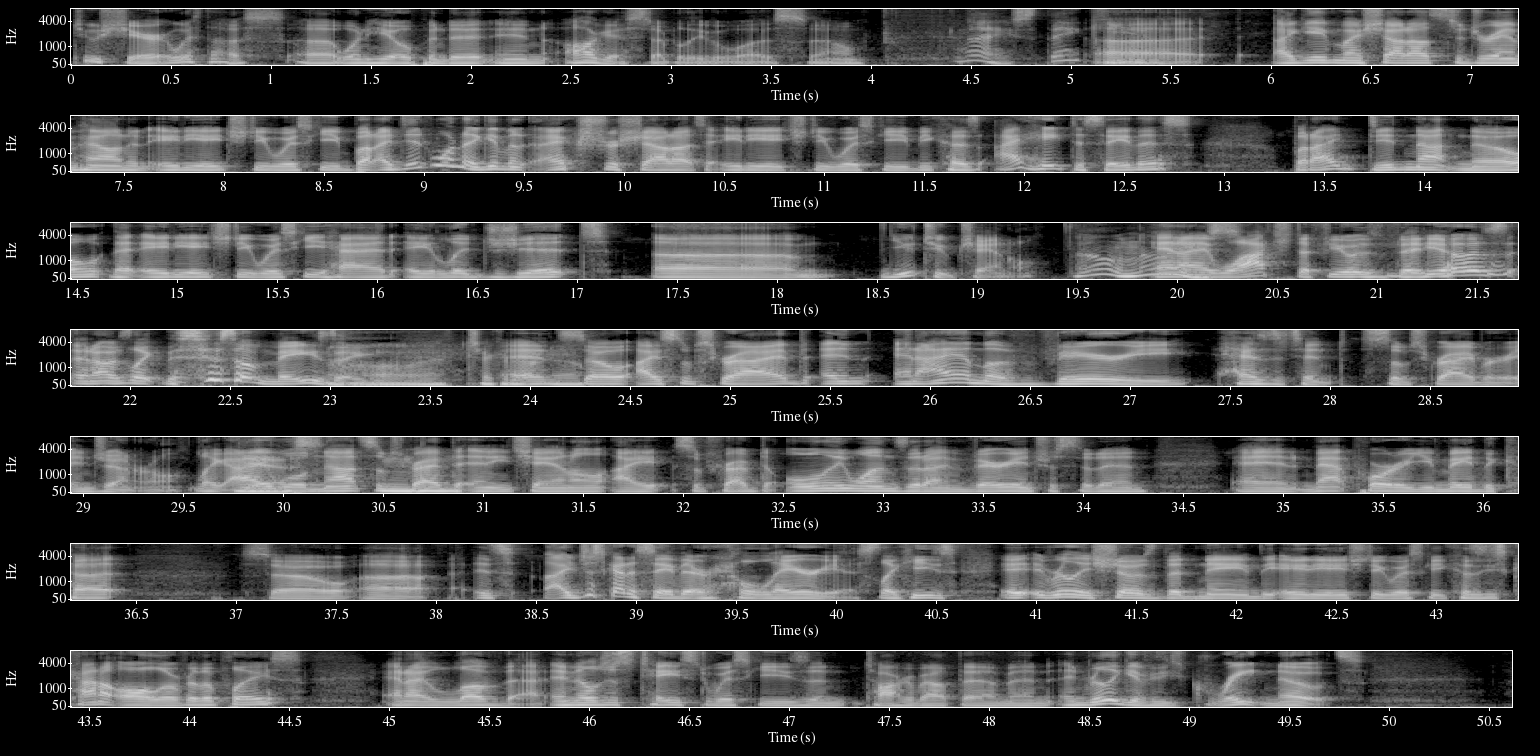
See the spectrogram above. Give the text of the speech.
to share it with us uh, when he opened it in August, I believe it was. So, Nice. Thank you. uh, I gave my shout outs to Dramhound and ADHD Whiskey, but I did want to give an extra shout out to ADHD Whiskey because I hate to say this, but I did not know that ADHD Whiskey had a legit um, YouTube channel. oh, nice. And I watched a few of his videos and I was like, this is amazing. Oh, check it out and so I subscribed and and I am a very hesitant subscriber in general. Like I Yes. Mm-hmm. will not subscribe to any channel. I subscribe to only ones that I'm very interested in. And Matt Porter, you made the cut. So uh, it's I just got to say they're hilarious. Like he's it, really shows the name, the ADHD whiskey, because he's kind of all over the place. And I love that. And they'll just taste whiskeys and talk about them and, and really give these great notes.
